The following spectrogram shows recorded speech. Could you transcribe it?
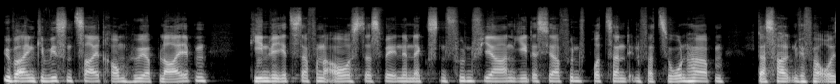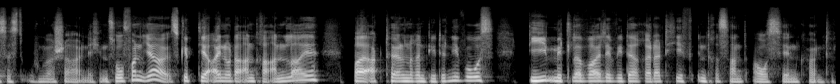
über einen gewissen Zeitraum höher bleiben. Gehen wir jetzt davon aus, dass wir in den nächsten fünf Jahren jedes Jahr fünf Prozent Inflation haben, das halten wir für äußerst unwahrscheinlich. Insofern, ja, es gibt die ein oder andere Anleihe bei aktuellen Renditeniveaus, die mittlerweile wieder relativ interessant aussehen könnte.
